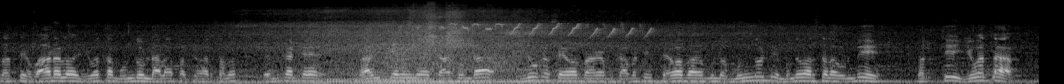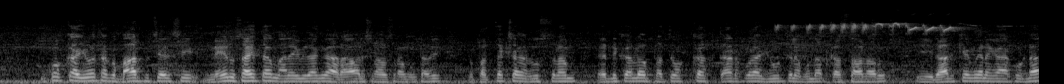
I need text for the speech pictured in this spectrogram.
ప్రతి వాడలో యువత ముందుండాలా ప్రతి వరుసలో. ఎందుకంటే రాజకీయంగా కాకుండా ఇది ఒక సేవా భాగం కాబట్టి సేవా భాగంలో ముందుండి ముందు వరుసలో ఉండి ప్రతి యువత ఇంకొక యువతకు మార్పు చేసి నేను సైతం అనే విధంగా రావాల్సిన అవసరం ఉంటుంది. ప్రత్యక్షంగా చూస్తున్నాం ఎన్నికల్లో ప్రతి ఒక్క కూడా యువతులు ముందరికి వస్తూ ఉన్నారు. ఈ రాజకీయంగానే కాకుండా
